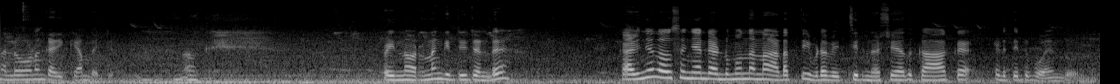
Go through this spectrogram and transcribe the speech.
നല്ലോണം കഴിക്കാൻ പറ്റും. ഓക്കെ. അപ്പോൾ ഇന്ന് ഒരെണ്ണം കിട്ടിയിട്ടുണ്ട്. കഴിഞ്ഞ ദിവസം ഞാൻ രണ്ട് മൂന്നെണ്ണം അടത്തി ഇവിടെ വെച്ചിരുന്നു. പക്ഷേ അത് കാക്ക എടുത്തിട്ട് പോയെന്ന് തോന്നുന്നു.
